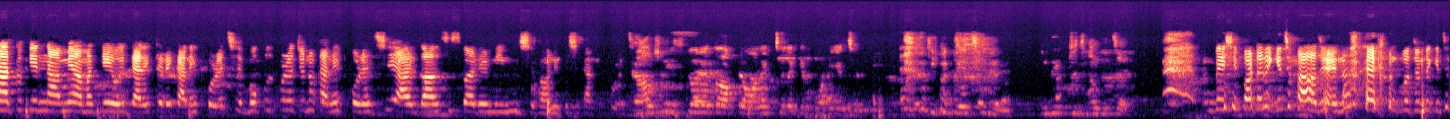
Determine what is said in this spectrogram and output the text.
নাটকের নামে আমাকে ওই ক্যারেক্টারে কানেক্ট করেছে। বকুলপুরের জন্য কানেক্ট করেছে আর গার্লস স্কোয়াডের মিম হিসেবে অনেক কিছু কানেক্ট করেছে। গার্লস স্কোয়ারে তো আপনি অনেক ছেলেকে পড়িয়েছেন। কি কি পেয়েছিলেন? যদি একটু জানতে চাই। বেশি পটারে কিছু পাওয়া যায় না এখন পর্যন্ত কিছু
